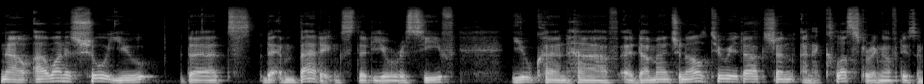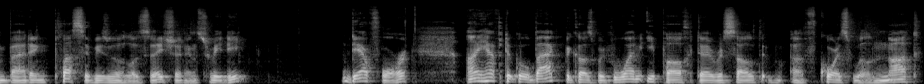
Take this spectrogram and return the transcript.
now I want to show you that the embeddings that you receive you can have a dimensionality reduction and a clustering of this embedding plus a visualization in 3D. Therefore, I have to go back because with one epoch, the result, of course, will not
